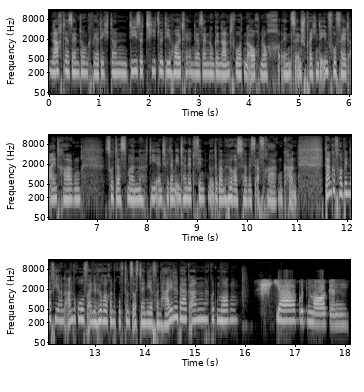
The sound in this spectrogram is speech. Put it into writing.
nach der Sendung werde ich dann diese Titel, die heute in der Sendung genannt wurden, auch noch ins entsprechende Infofeld eintragen, so dass man die entweder im Internet finden oder beim Hörerservice erfragen kann. Danke, Frau Binder, für Ihren Anruf. Eine Hörerin ruft uns aus der Nähe von Heidelberg an. Guten Morgen. Ja, guten Morgen.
